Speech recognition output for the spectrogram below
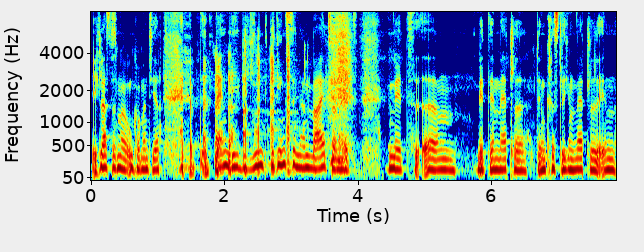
Ich lasse das mal unkommentiert. Ben, wie, wie ging ging's denn dann weiter mit, mit, ähm, mit dem Metal, dem christlichen Metal in,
